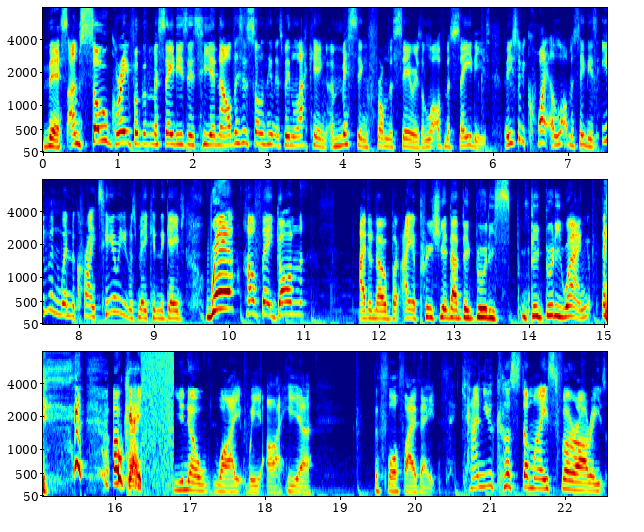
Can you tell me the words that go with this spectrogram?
this. I'm so grateful that Mercedes is here now. This is something that's been lacking and missing from the series. A lot of Mercedes. There used to be quite a lot of Mercedes, even when the Criterion was making the games. Where have they gone? I don't know, but I appreciate that big booty, big booty wang. okay. You know why we are here. The 458. Can you customize Ferraris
